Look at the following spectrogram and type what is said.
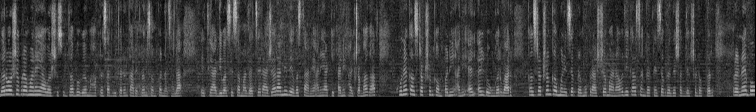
दरवर्षीप्रमाणे यावर्षीसुद्धा भव्य महाप्रसाद वितरण कार्यक्रम संपन्न झाला. येथे आदिवासी समाजाचे राजा राणी देवस्थाने आणि या ठिकाणी खालच्या भागात खुणे कन्स्ट्रक्शन कंपनी आणि एल एल डोंगरवार कन्स्ट्रक्शन कंपनीचे प्रमुख राष्ट्रीय मानवाधिकार संघटनेचे प्रदेशाध्यक्ष डॉक्टर प्रणयभाऊ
